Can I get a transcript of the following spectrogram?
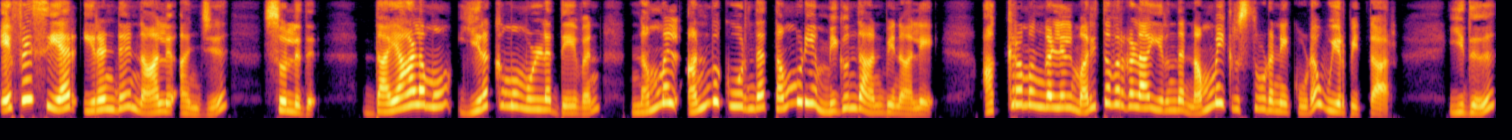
எஃபெசியர் இரண்டு நாலு அஞ்சு சொல்லுது தயாளமும் இரக்கமும் உள்ள தேவன் நம்மில் அன்பு கூர்ந்த தம்முடைய மிகுந்த அன்பினாலே அக்கிரமங்களில் மரித்தவர்களாயிருந்த நம்மை கிறிஸ்துவுடனே கூட உயிர்ப்பித்தார். இது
